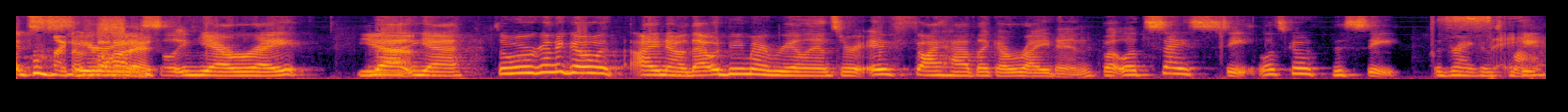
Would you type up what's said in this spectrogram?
it's Oh my God. Yeah, right. Yeah. That- yeah. So we're gonna go with. I know that would be my real answer if I had like a write in, but let's say C. Let's go with the C. The drink and smoke.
